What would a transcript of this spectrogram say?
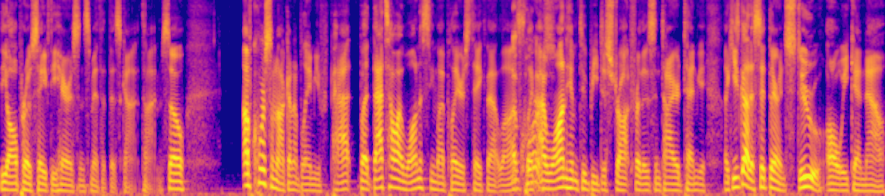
the All-Pro safety Harrison Smith at this kind of time. So of course I'm not going to blame you, Pat, but that's how I want to see my players take that loss. Of Like I want him to be distraught for this entire 10 game. Like he's got to sit there and stew all weekend now,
